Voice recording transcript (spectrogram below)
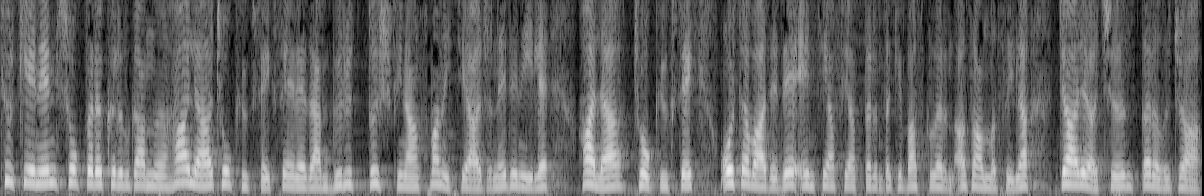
Türkiye'nin şoklara kırılganlığı hala çok yüksek seyreden brüt dış finansman ihtiyacı nedeniyle hala çok yüksek. Orta vadede emtia fiyatlarındaki baskıların azalmasıyla cari açığın daralacağı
